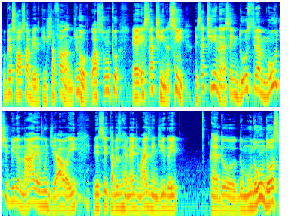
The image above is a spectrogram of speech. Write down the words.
para o pessoal saber do que a gente está falando. De novo, o assunto é estatina. Sim, estatina, essa indústria multibilionária mundial aí, desse talvez o remédio mais vendido aí é, do, do mundo, um dos,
